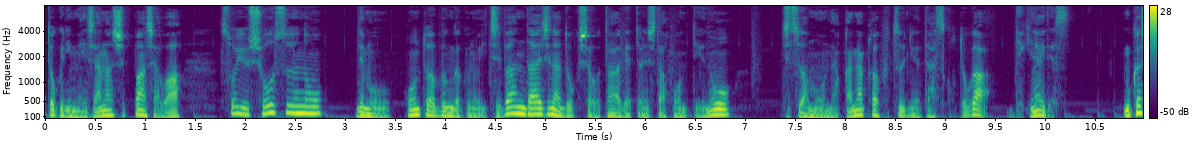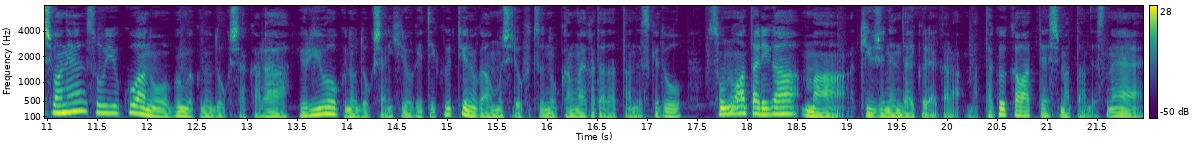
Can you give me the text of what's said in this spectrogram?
特にメジャーな出版社は、そういう少数の、でも本当は文学の一番大事な読者をターゲットにした本っていうのを、実はもうなかなか普通には出すことができないです。昔はね、そういうコアの文学の読者から、より多くの読者に広げていくっていうのがむしろ普通の考え方だったんですけど、そのあたりが、まあ、90年代くらいから全く変わってしまったんですね。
